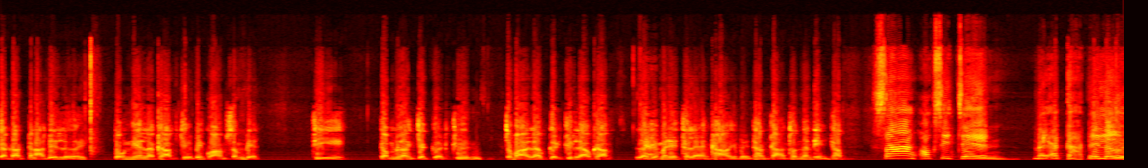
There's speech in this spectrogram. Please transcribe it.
จากอากาศได้เลย ตรงนี้แหละครับถือเป็นความสำเร็จที่กำลังจะเกิดขึ้น จะว่าแล้วเกิดขึ้นแล้วครับ เรายังไม่ได้แถลงข่าวอย่างเป็นทางการเท่านั้นเองครับ สร้างออกซิเจนในอากาศได้เลย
